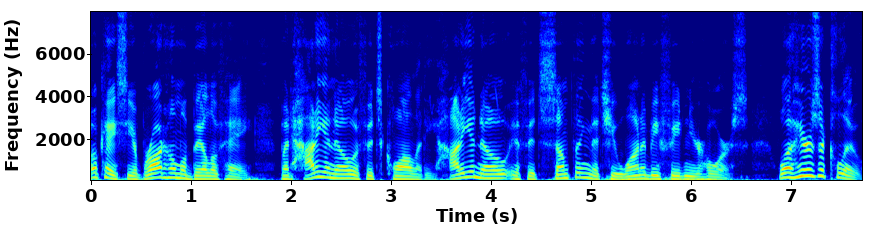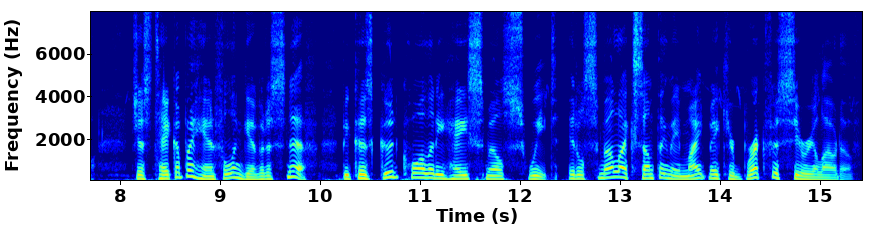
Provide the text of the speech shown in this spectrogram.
Okay, so you brought home a bale of hay, but how do you know if it's quality? How do you know if it's something that you want to be feeding your horse? Well, here's a clue. Just take up a handful and give it a sniff, because good quality hay smells sweet. It'll smell like something they might make your breakfast cereal out of.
